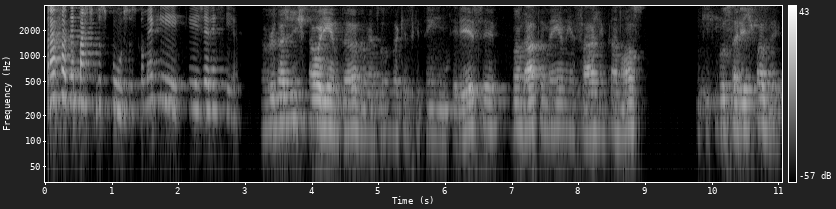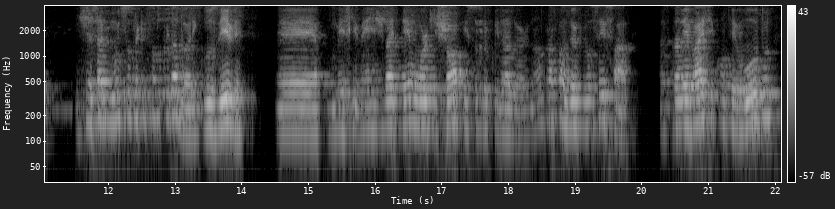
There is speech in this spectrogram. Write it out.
para fazer parte dos cursos, como é que, que gerencia? Na verdade, a gente está orientando né, todos aqueles que têm interesse, mandar também a mensagem para nós o que, que, gostaria de fazer. A gente recebe muito sobre a questão do cuidador. Inclusive, é, no mês que vem, a gente vai ter um workshop sobre o cuidador. Não para fazer o que vocês fazem, mas para levar esse conteúdo,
